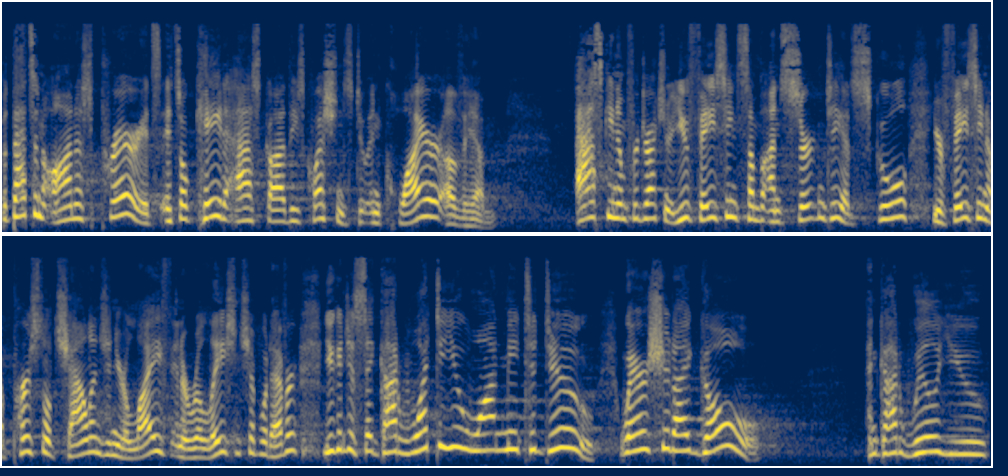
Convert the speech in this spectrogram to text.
But that's an honest prayer. It's, it's okay to ask God these questions, to inquire of Him asking Him for direction. Are you facing some uncertainty at school? You're facing a personal challenge in your life, in a relationship, whatever? You can just say, God, what do you want me to do? Where should I go? And God, will you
